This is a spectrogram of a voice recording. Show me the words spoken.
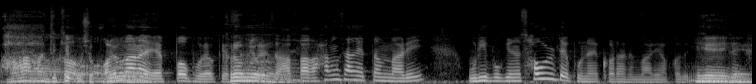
아, 늦게 그래서 보셨군요. 얼마나 예. 예뻐 보였겠어요. 그럼요, 그래서 그럼요. 아빠가 항상 했던 말이 우리 보기는 서울대 보낼 거라는 말이었거든요. 예, 근데 예.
